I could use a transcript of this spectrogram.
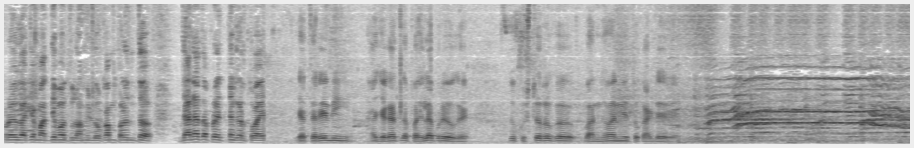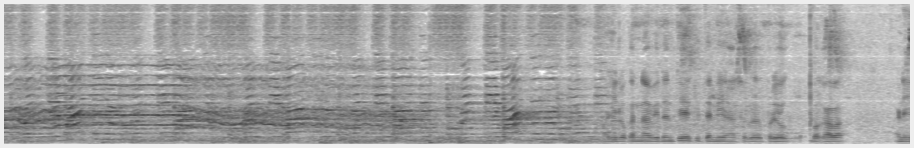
प्रयोगाच्या माध्यमातून आम्ही लोकांपर्यंत जाण्याचा प्रयत्न करतो आहे. या तऱ्हेने हा जगातला पहिला प्रयोग आहे. जो कुष्ठरोग बांधवांनी तो काढलेला आहे. माझी लोकांना विनंती आहे की त्यांनी हा सगळं प्रयोग बघावा आणि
